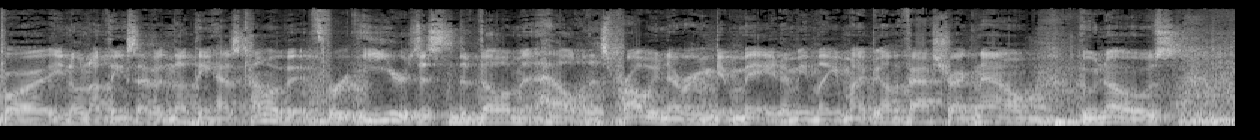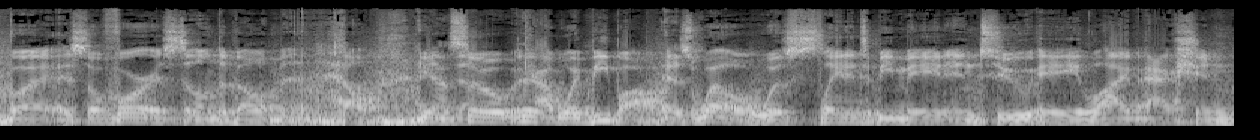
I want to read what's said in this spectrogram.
but you know nothing's nothing has come of it for years. It's in development hell, and it's probably never gonna get made. I mean, like it might be on the fast track now, who knows? But so far, it's still in development hell. Yeah, And, uh, so, uh, Cowboy Bebop as well was slated to be made into a live action,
